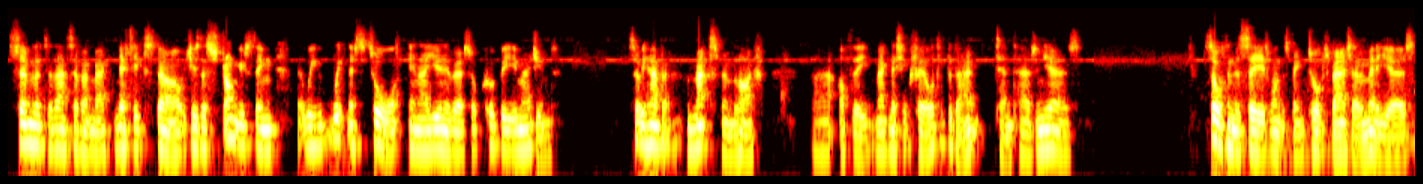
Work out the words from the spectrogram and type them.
similar to that of a magnetic star, which is the strongest thing that we witness at all in our universe or could be imagined. So we have a maximum life uh, of the magnetic field at about 10,000 years. Salt in the sea is one that's been talked about over many years.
